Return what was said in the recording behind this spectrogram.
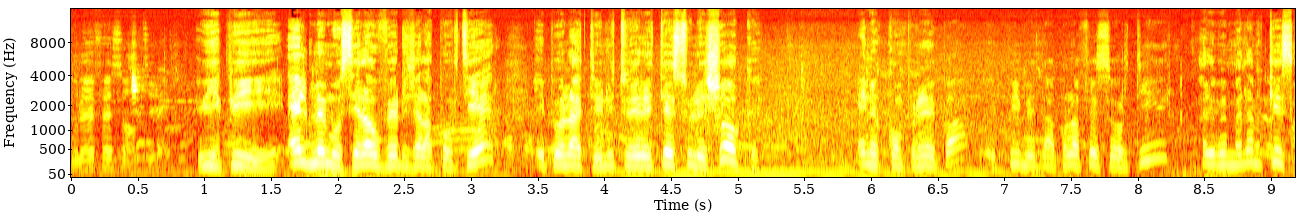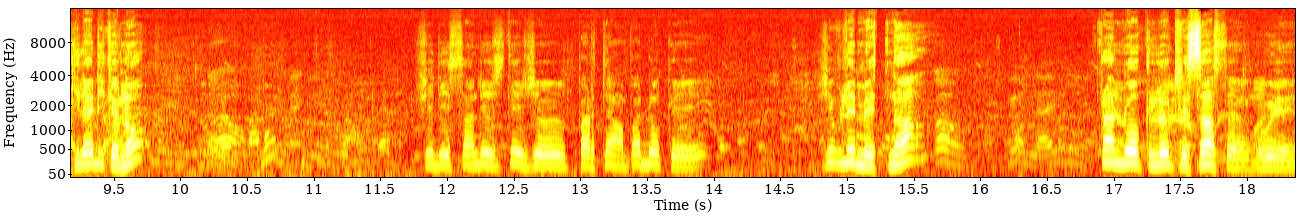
Vous l'avez fait sortir Oui, puis elle-même aussi, elle a ouvert déjà la portière. Et puis on l'a tenue, elle était sous le choc. Elle ne comprenait pas. Et puis maintenant qu'on l'a fait sortir, elle dit, madame, qu'est-ce qu'il a dit que non? J'ai descendu, je partais en bas, donc euh, je voulais maintenant prendre l'autre sens. Euh, oui,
